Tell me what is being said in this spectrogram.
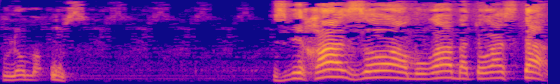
הוא לא מאוס. זביחה זו אמורה בתורה סתם.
